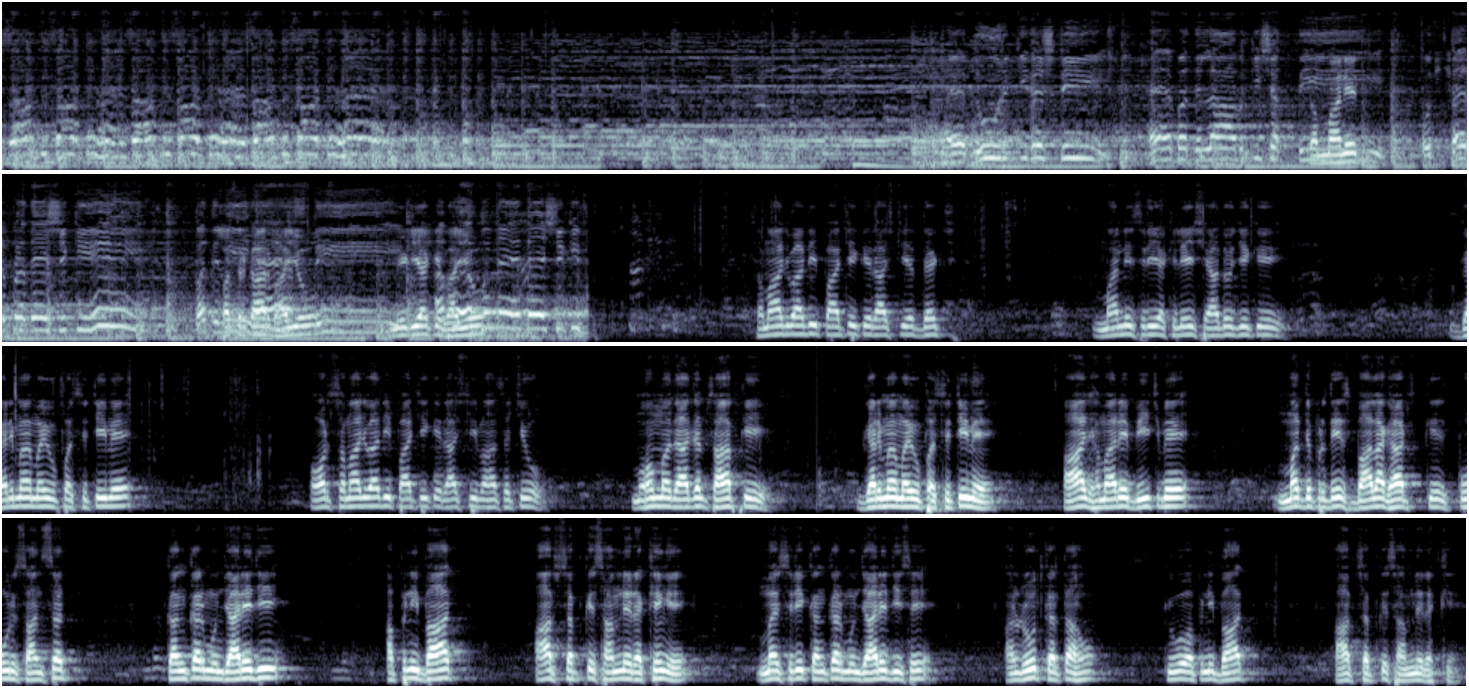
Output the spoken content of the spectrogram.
साथ साथ है साथ साथ है साथ साथ है। है दूर की दृष्टि है बदलाव की शक्ति। सम्मानित उत्तर प्रदेश की पत्रकार भाइयों। मीडिया के भाइयों, देश की समाजवादी पार्टी के राष्ट्रीय अध्यक्ष माननीय श्री अखिलेश यादव जी की गरिमामय उपस्थिति में और समाजवादी पार्टी के राष्ट्रीय महासचिव मोहम्मद आज़म साहब की गरिमामय उपस्थिति में आज हमारे बीच में मध्य प्रदेश बालाघाट के पूर्व सांसद कंकर मुंजारे जी अपनी बात आप सबके सामने रखेंगे। मैं श्री कंकर मुंजारे जी से अनुरोध करता हूँ कि वो अपनी बात आप सबके सामने रखें।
